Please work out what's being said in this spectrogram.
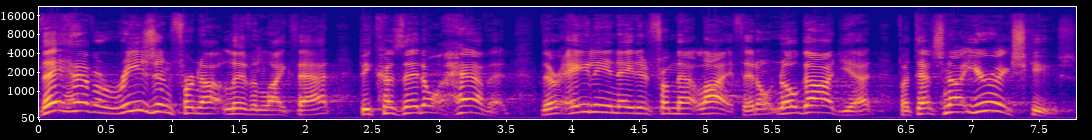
they have a reason for not living like that because they don't have it. They're alienated from that life. They don't know God yet, but that's not your excuse.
